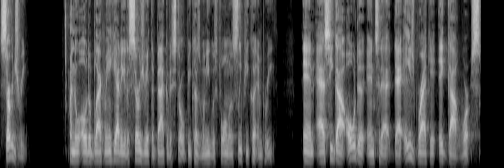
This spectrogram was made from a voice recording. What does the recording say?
surgery I know older black man, he had to get a surgery at the back of his throat because when he was falling asleep, he couldn't breathe. And as he got older into that, that age bracket, it got worse.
